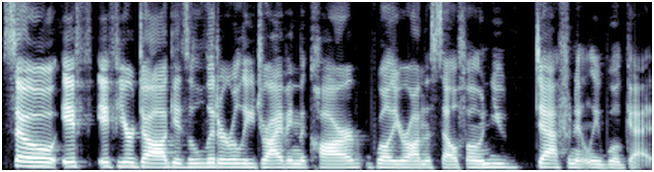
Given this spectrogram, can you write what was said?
So, if if your dog is literally driving the car while you're on the cell phone, you definitely will get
